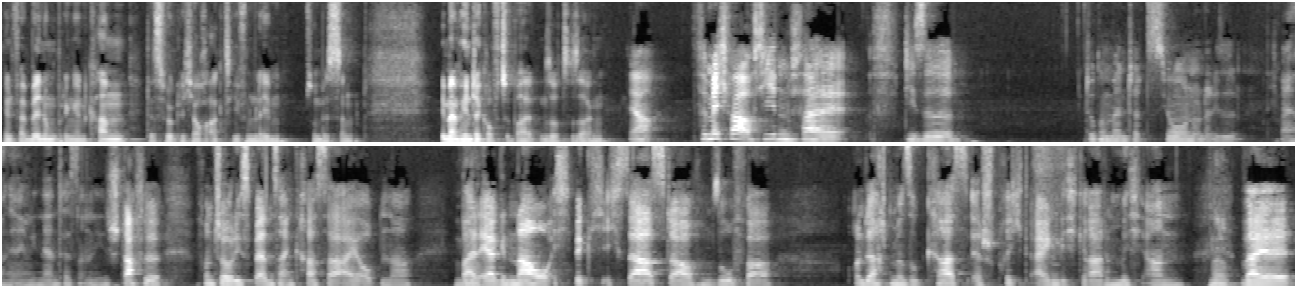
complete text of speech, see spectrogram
in Verbindung bringen kann, das wirklich auch aktiv im Leben so ein bisschen immer im Hinterkopf zu behalten, sozusagen. Ja, für mich war auf jeden Fall diese Dokumentation oder diese, ich weiß nicht, wie nennt das, die Staffel von Jodie Spencer ein krasser Eye-Opener, weil ja. er genau, ich wirklich, ich saß da auf dem Sofa und dachte mir so krass, er spricht eigentlich gerade mich an, ja. weil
